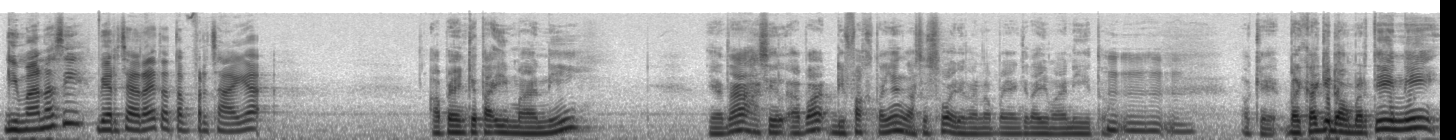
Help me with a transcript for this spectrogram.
gimana sih biar caranya tetap percaya? Apa yang kita imani, ternyata hasil apa di faktanya nggak sesuai dengan apa yang kita imani itu. Mm, mm. Oke, balik lagi dong. Berarti ini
